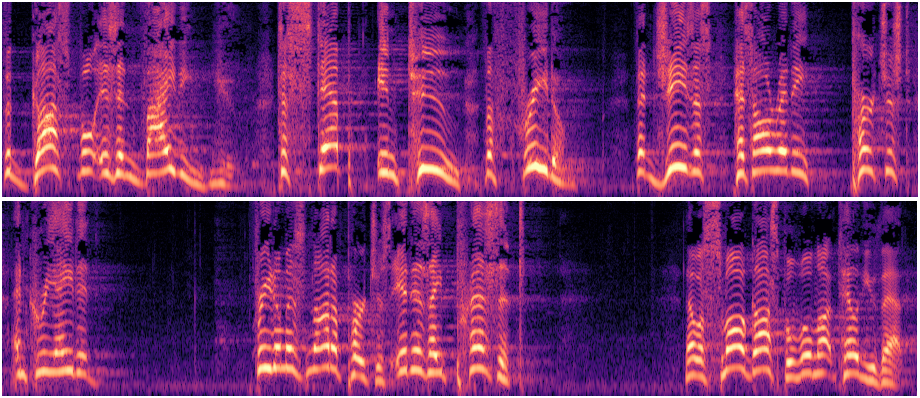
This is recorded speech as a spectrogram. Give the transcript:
The gospel is inviting you to step into the freedom that Jesus has already purchased and created. Freedom is not a purchase, it is a present. Now, a small gospel will not tell you that.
